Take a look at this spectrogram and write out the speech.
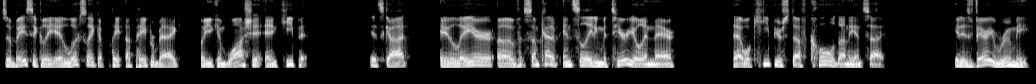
So basically, it looks like a, pa- a paper bag, but you can wash it and keep it. It's got a layer of some kind of insulating material in there that will keep your stuff cold on the inside. It is very roomy,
